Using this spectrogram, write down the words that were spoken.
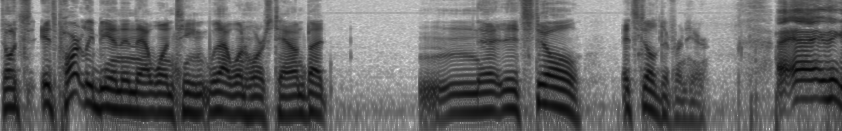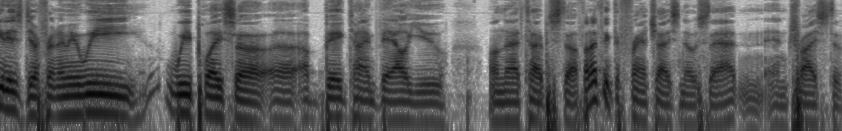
So it's it's partly being in that one team, that one horse town, but it's still it's still different here. I, I think it is different. I mean, we we place a, a, a big time value on that type of stuff, and I think the franchise knows that and, and tries to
